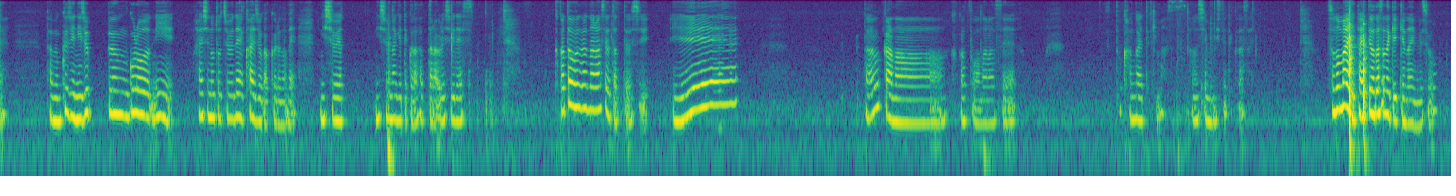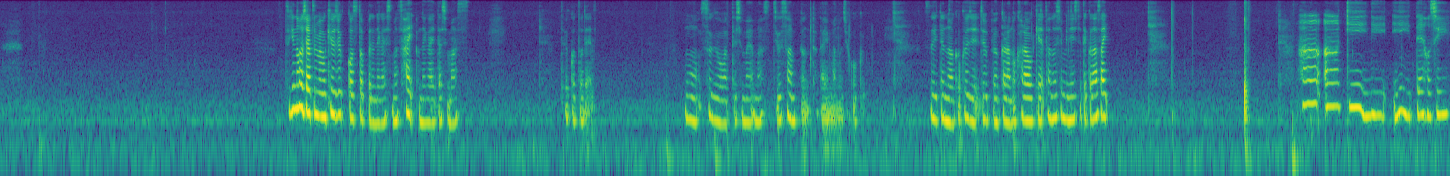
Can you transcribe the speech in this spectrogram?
多分9時20分頃に配信の途中で解除が来るので2週や2週投げてくださったら嬉しいです。かかとを鳴らせ歌ってほし。いえー、歌うかな。かかとを鳴らせ。ちょっと考えておきます。楽しみにしててください。その前に大抵を出さなきゃいけないんでしょ？次の星集めも90個ストップでお願いします。はいお願いいたします。ということで。もうすぐ終わってしまいます。13分ただいまの時刻。続いての枠9時10分からのカラオケ楽しみにしててください。はあきにいてほしい。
